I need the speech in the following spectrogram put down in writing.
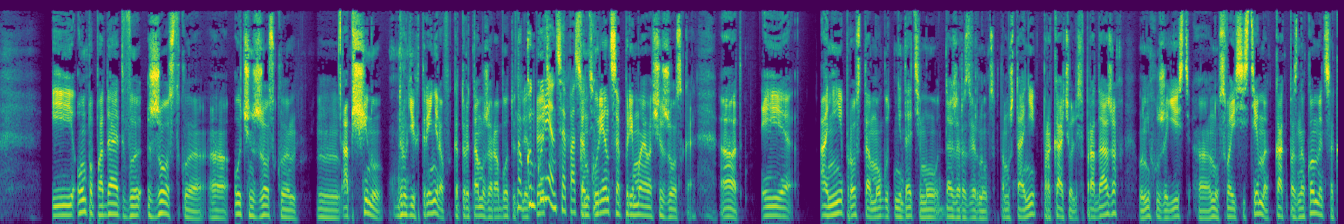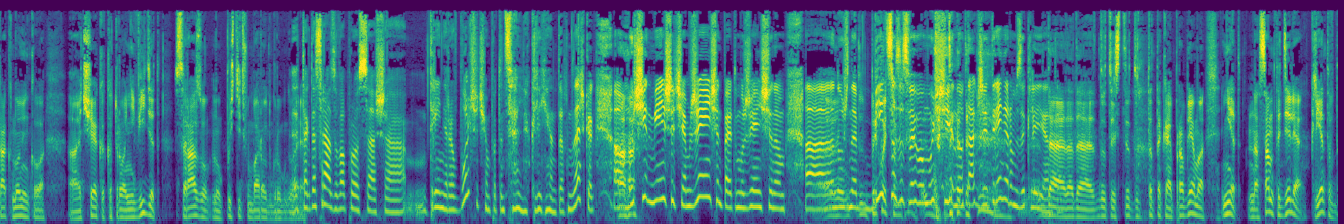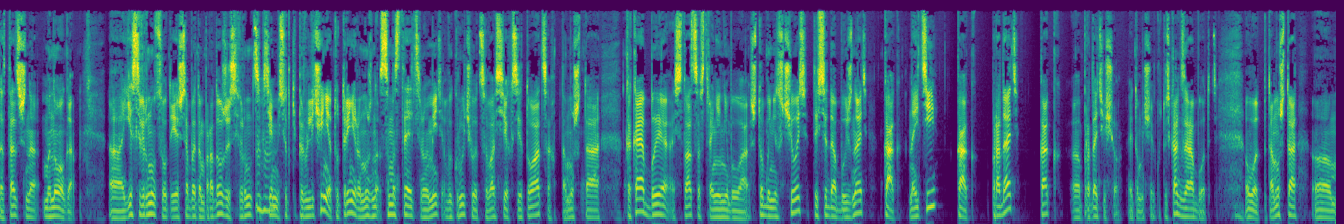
и он попадает в жесткую, э, очень жесткую общину других тренеров, которые там уже работают Ну, лет конкуренция, по сути. Конкуренция прямая вообще жесткая. Вот. И они просто могут не дать ему даже развернуться, потому что они прокачивались в продажах, у них уже есть а, ну, свои системы, как познакомиться, как новенького а, человека, которого они видят, сразу ну, пустить в оборот, грубо говоря. Тогда сразу вопрос, Саша. Тренеров больше, чем потенциальных клиентов? Ну, Знаешь, как а, Ага. мужчин меньше, чем женщин, поэтому женщинам а, Э, нужно д- биться приходится- за своего мужчину, также и тренером за клиента. Да, да, да. Ну, то есть тут такая проблема. Нет, на самом-то деле клиентов достаточно много. А, Если вернуться, вот я сейчас об этом продолжу, если вернуться к теме все-таки привлечения, то тренеру нужно самостоятельно уметь выкручиваться во всех ситуациях, потому что какая бы ситуация в стране ни была, что бы ни случилось, ты всегда будешь знать, как найти, как продать, как продать еще этому человеку, то есть как заработать. Вот, потому что э,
